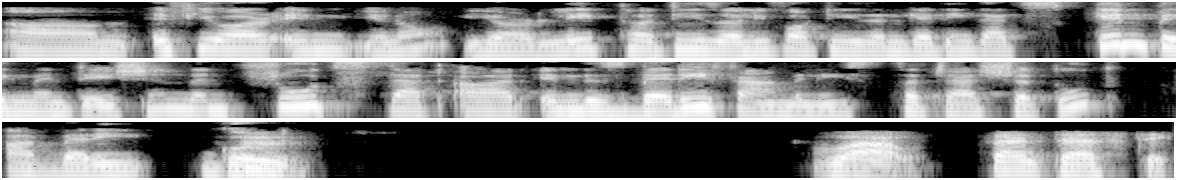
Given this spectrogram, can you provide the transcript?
Um, if you are in, you know, your late 30s, early 40s and getting that skin pigmentation, then fruits that are in this berry family, such as shatut, are very good. Hmm. Wow. Fantastic.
